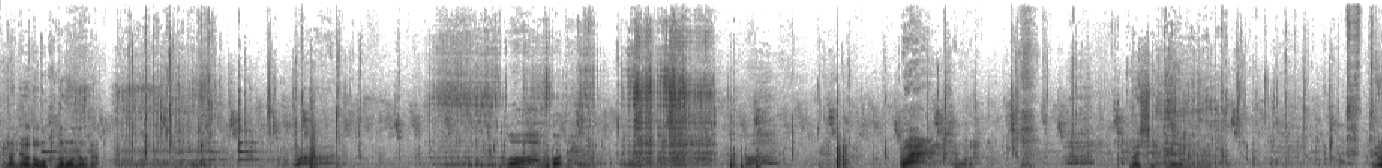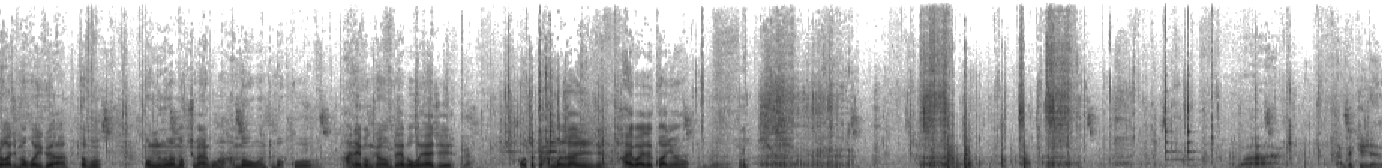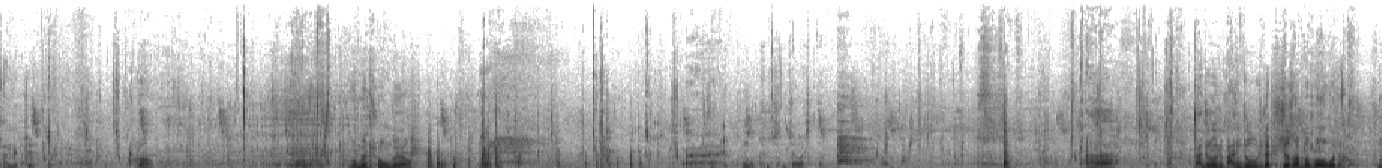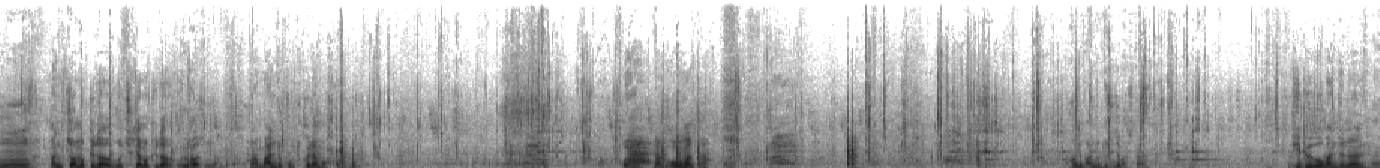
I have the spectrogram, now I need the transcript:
나 내가 너무 큰 거 먹었나 보다. 와, 할것 같아. 와, 최고다. 맛있지. 네. 여러 가지 먹어 이거야. 너무 먹는 것만 먹지 말고 안 먹으면 또 먹고 안 해본 경험도 해보고 해야지. 네. 어차피 한 번 사는 인생 다 해봐야 될 거 아니야. 네. 와 단백질이잖아요 단백질. 그럼 몸에 좋은 거요. 콩국수 진짜 맛있다. 나중에 우리 만두 우리가 빚어서 한번 먹어보자. 음, 만두 쪄 먹기도 하고 튀겨 먹기도 하고. 좋을 것 같습니다. 아, 만두국도 끓여 먹고. 와, 나 너무 많다. 아, 근데 만두도 진짜 맛있다. 비비고 만두는 네.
